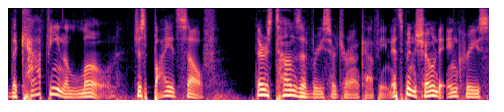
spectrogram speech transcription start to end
the caffeine alone, just by itself, there's tons of research around caffeine. It's been shown to increase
